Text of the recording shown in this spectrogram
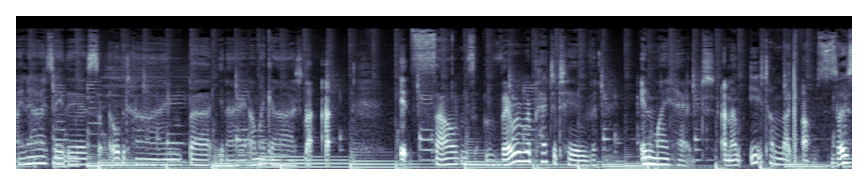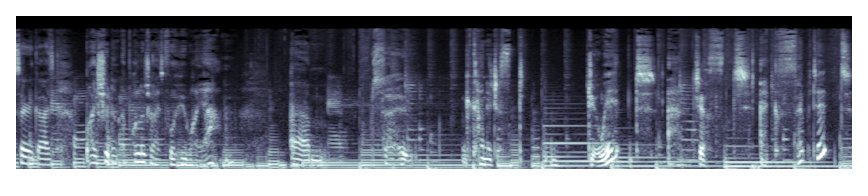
I know I say this all the time, but you know, oh my gosh, like I, it sounds very repetitive in my head, and I'm each time like, I'm so sorry, guys, but I shouldn't apologize for who I am. Um, so you kind of just do it and just accept it.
